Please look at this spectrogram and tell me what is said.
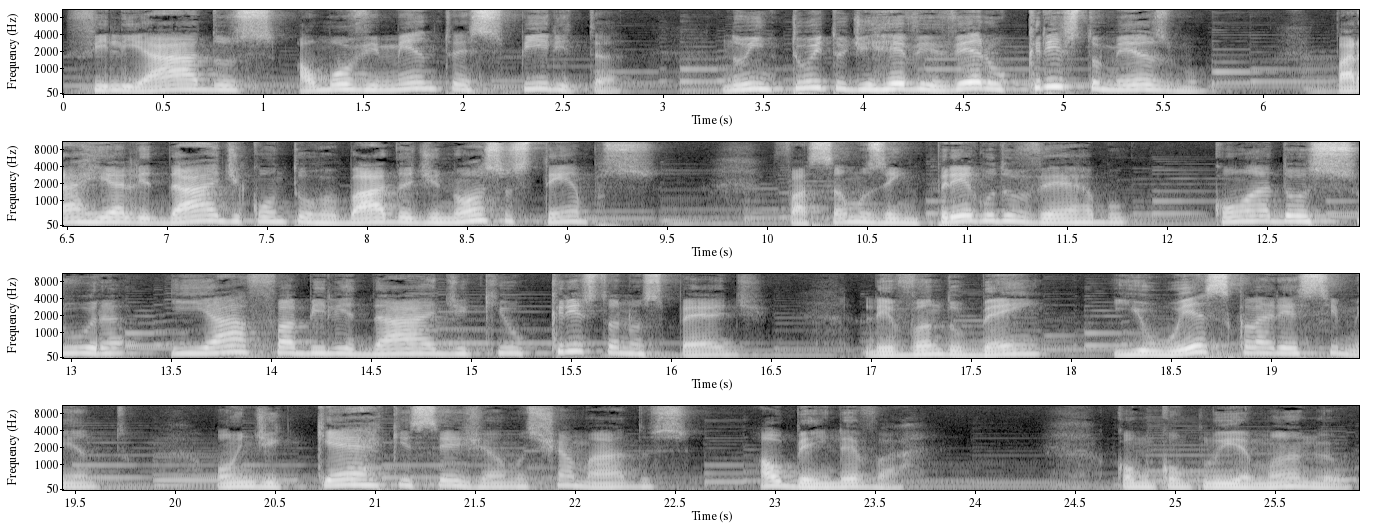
filiados ao movimento espírita, no intuito de reviver o Cristo mesmo, para a realidade conturbada de nossos tempos, façamos emprego do Verbo com a doçura e afabilidade que o Cristo nos pede, levando o bem e o esclarecimento onde quer que sejamos chamados ao bem levar. Como conclui Emmanuel,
